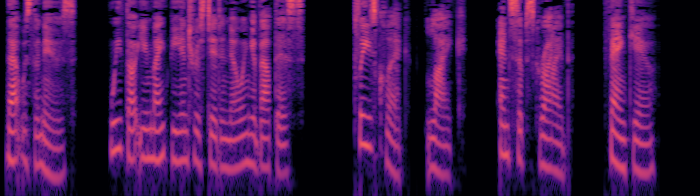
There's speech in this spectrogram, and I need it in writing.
That was the news. We thought you might be interested in knowing about this. Please click like and subscribe. Thank you.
